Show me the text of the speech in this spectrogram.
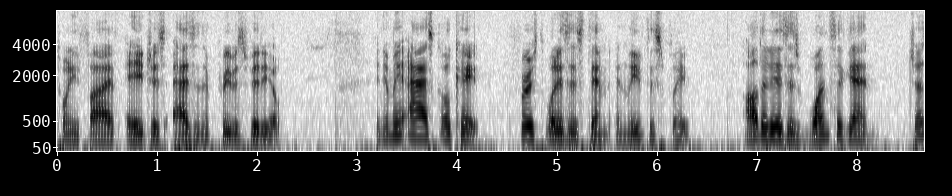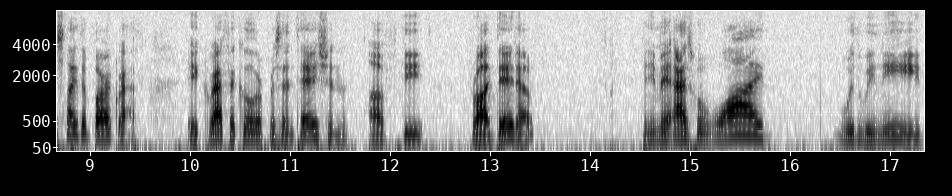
25 ages as in the previous video. And you may ask, okay, first, what is a stem and leaf display? All that is is once again, just like the bar graph, a graphical representation of the raw data. And you may ask, well, why would we need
